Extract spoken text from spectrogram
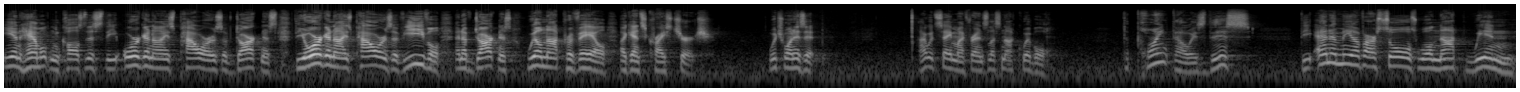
Ian Hamilton calls this the organized powers of darkness. The organized powers of evil and of darkness will not prevail against Christ's church. Which one is it? I would say, my friends, let's not quibble. The point, though, is this the enemy of our souls will not win.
